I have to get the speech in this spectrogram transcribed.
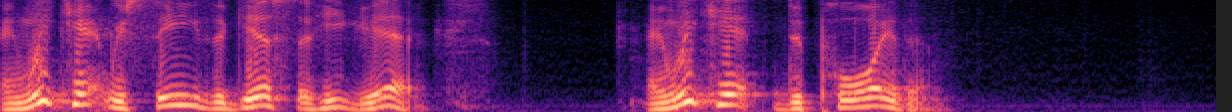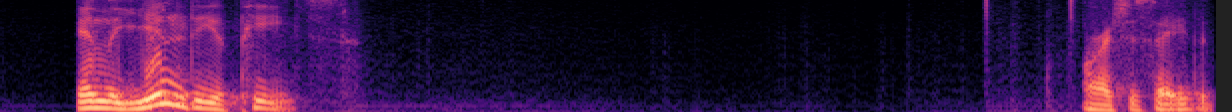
and we can't receive the gifts that He gives, and we can't deploy them in the unity of peace, or I should say, the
